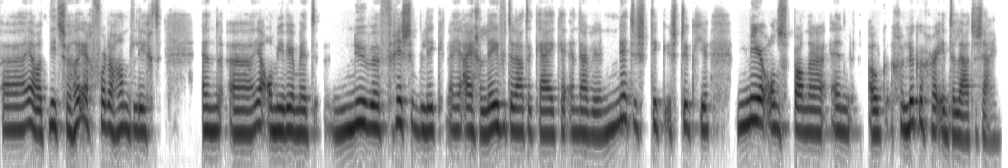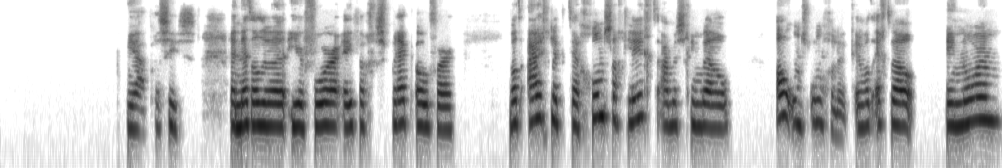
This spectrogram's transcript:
ja, wat niet zo heel erg voor de hand ligt. En ja, om je weer met nieuwe, frisse blik naar je eigen leven te laten kijken. En daar weer net een, een stukje meer ontspannen en ook gelukkiger in te laten zijn. Ja, precies. En net hadden we hiervoor even een gesprek over wat eigenlijk ten grondslag ligt aan misschien wel al ons ongeluk. En wat echt wel enorm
